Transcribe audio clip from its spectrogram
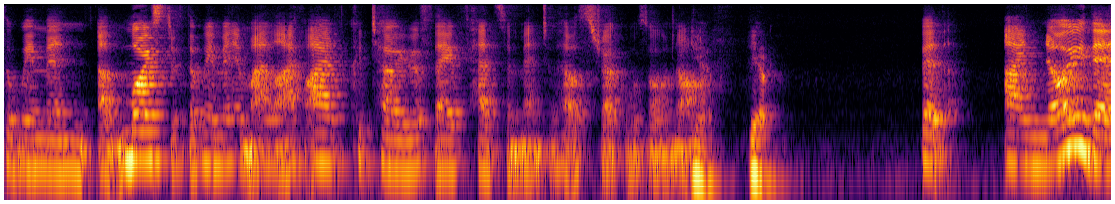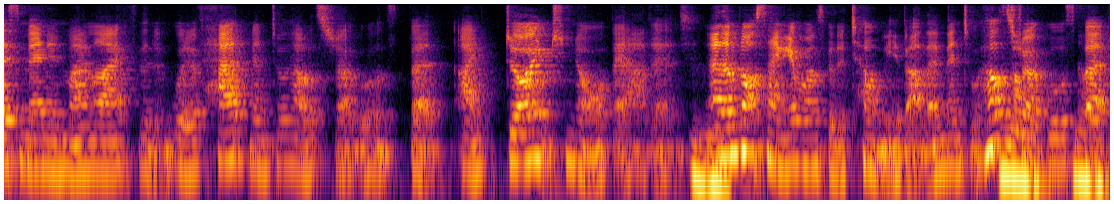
the women, uh, most of the women in my life. I could tell you if they've had some mental health struggles or not. Yeah. Yeah. But I know there's men in my life that would have had mental health struggles, but I don't know about it. And I'm not saying everyone's going to tell me about their mental health Mm-hmm. No, struggles, no. but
